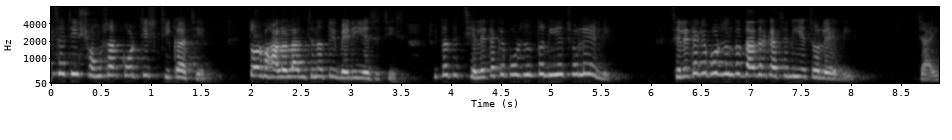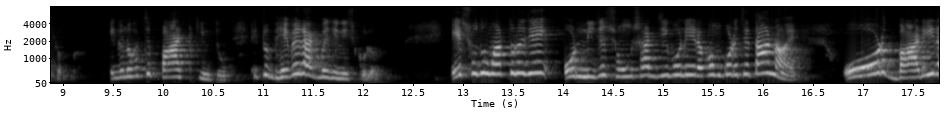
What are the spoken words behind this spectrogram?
এসেছিস, সংসার করছিস, ঠিক আছে। তোর ভালো লাগছে না, তুই বেরিয়ে এসেছিস। তুই তাদের ছেলেটাকে পর্যন্ত নিয়ে চলে এলি। ছেলেটাকে পর্যন্ত তাদের কাছে নিয়ে চলে এলি। যাই হোক এগুলো হচ্ছে পার্ট কিন্তু। একটু ভেবে রাখবে জিনিসগুলো। এ শুধুমাত্র যে ওর নিজের সংসার জীবনে এরকম করেছে তা নয়, ওর বাড়ির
